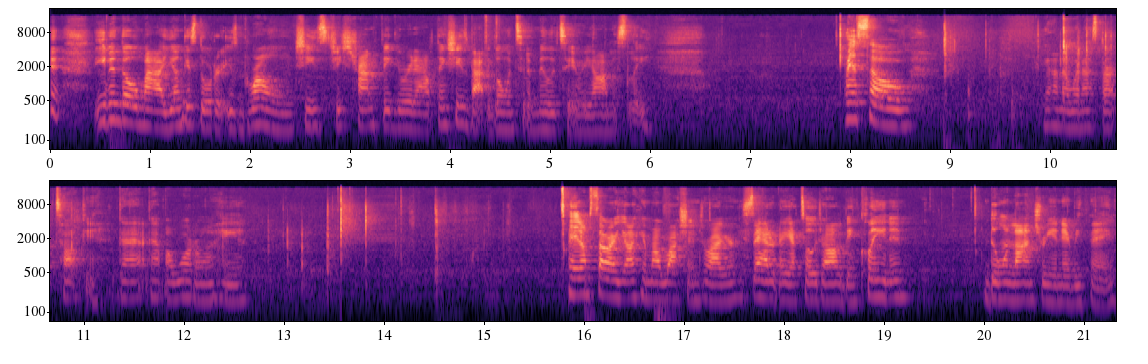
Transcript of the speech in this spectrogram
Even though my youngest daughter is grown she's she's trying to figure it out. I think she's about to go into the military honestly. And so y'all know when i start talking got, got my water on hand And I'm sorry y'all hear my washer and dryer. Saturday I told y'all I've been cleaning, doing laundry and everything.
